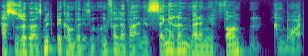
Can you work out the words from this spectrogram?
Hast du sogar was mitbekommen bei diesem Unfall? Da war eine Sängerin, Melanie Thornton, an Bord.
